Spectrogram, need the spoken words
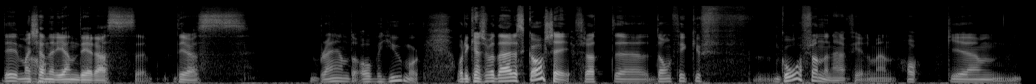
det, man känner igen deras, deras brand of humor. Och det kanske var där det skar sig, för att eh, de fick ju gå från den här filmen. Och ehm,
